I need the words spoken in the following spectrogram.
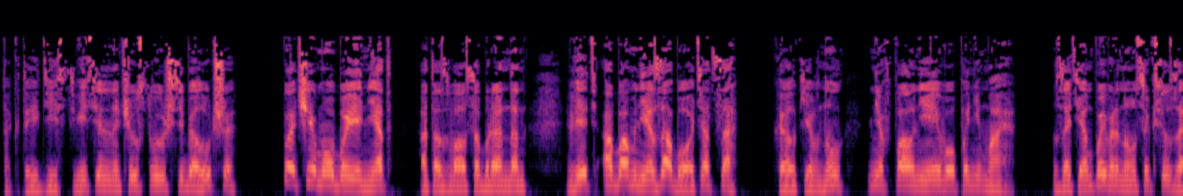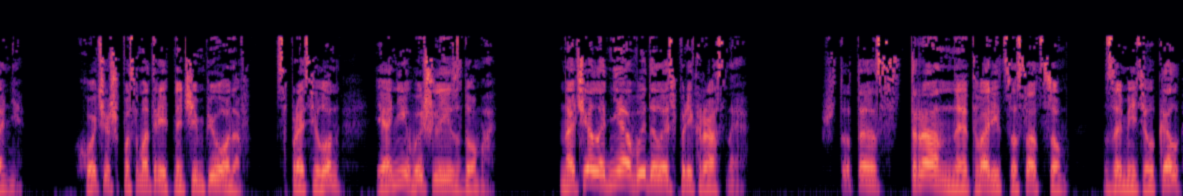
Так ты действительно чувствуешь себя лучше? Почему бы и нет? — отозвался Брэндон. — Ведь обо мне заботятся. Кэл кивнул, не вполне его понимая. Затем повернулся к Сюзанне. — Хочешь посмотреть на чемпионов? — спросил он, и они вышли из дома. Начало дня выдалось прекрасное. — Что-то странное творится с отцом, — заметил Кэл,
